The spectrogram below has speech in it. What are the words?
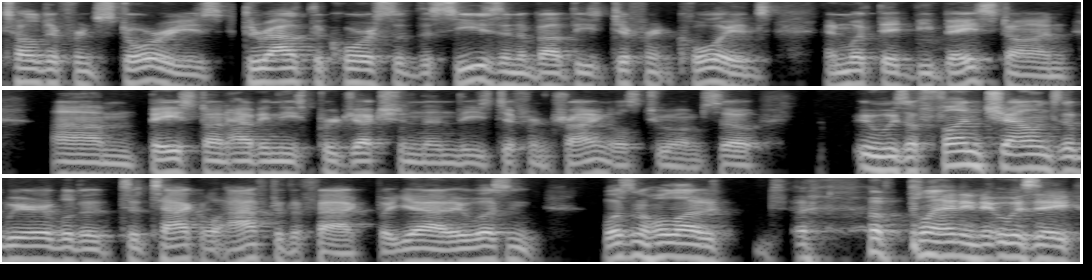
tell different stories throughout the course of the season about these different coids and what they'd be based on um, based on having these projection and these different triangles to them so it was a fun challenge that we were able to to tackle after the fact. But yeah, it wasn't wasn't a whole lot of, of planning. It was a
